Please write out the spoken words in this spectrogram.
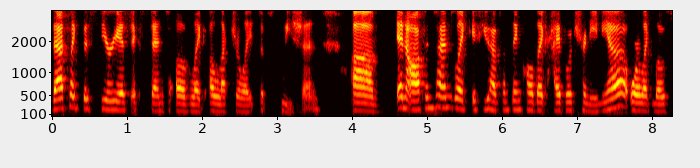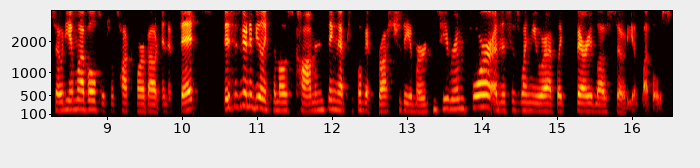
That's like the serious extent of like electrolyte depletion. Um, and oftentimes, like if you have something called like hyponatremia or like low sodium levels, which we'll talk more about in a bit, this is going to be like the most common thing that people get rushed to the emergency room for. And this is when you have like very low sodium levels.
